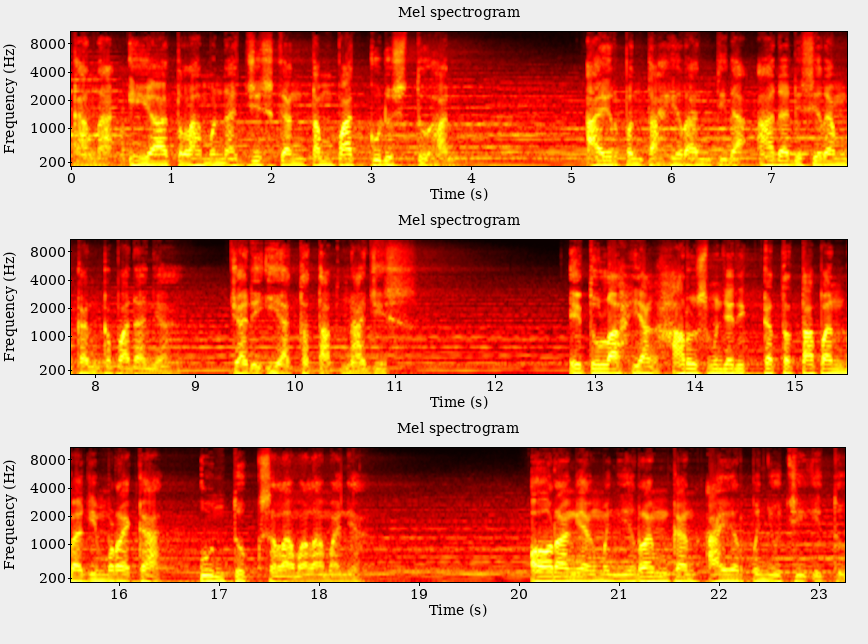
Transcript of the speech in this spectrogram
karena ia telah menajiskan tempat kudus Tuhan. Air pentahiran tidak ada disiramkan kepadanya, jadi ia tetap najis. Itulah yang harus menjadi ketetapan bagi mereka untuk selama-lamanya orang yang menyiramkan air penyuci itu,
